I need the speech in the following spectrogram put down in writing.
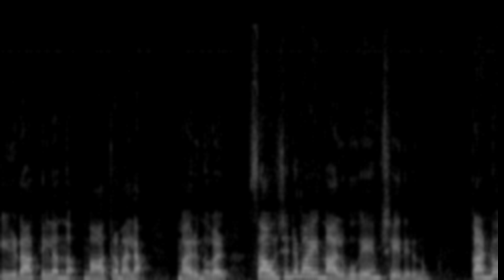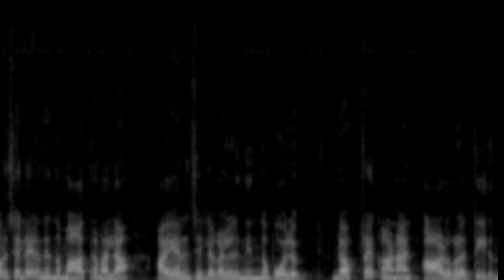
ഈടാക്കില്ലെന്ന് മാത്രമല്ല മരുന്നുകൾ സൗജന്യമായി നൽകുകയും ചെയ്തിരുന്നു. കണ്ണൂർ ജില്ലയിൽ നിന്ന് മാത്രമല്ല അയൽ ജില്ലകളിൽ നിന്ന് പോലും ഡോക്ടറെ കാണാൻ ആളുകൾ എത്തിയിരുന്നു.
